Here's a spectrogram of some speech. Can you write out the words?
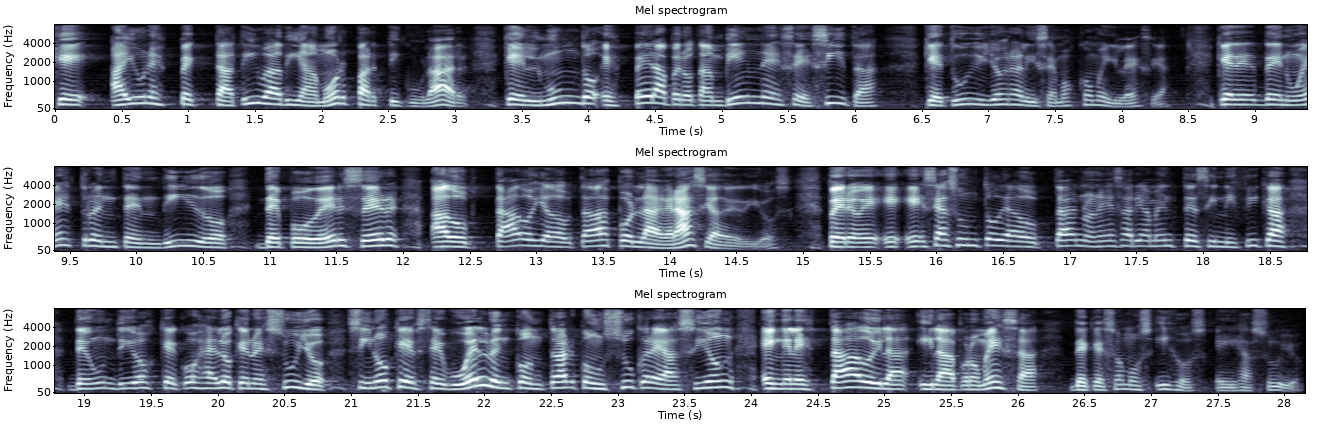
que hay una expectativa de amor particular que el mundo espera pero también necesita que tú y yo realicemos como iglesia. Que desde nuestro entendido de poder ser adoptados y adoptadas por la gracia de Dios. Pero e, e, ese asunto de adoptar no necesariamente significa de un Dios que coja lo que no es suyo, sino que se vuelve a encontrar con su creación en el estado y la, y la promesa de que somos hijos e hijas suyos.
